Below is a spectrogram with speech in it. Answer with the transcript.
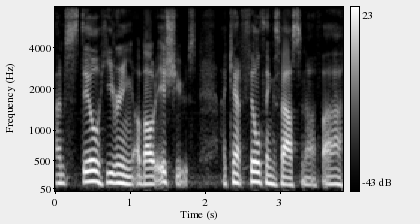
I'm still hearing about issues. I can't fill things fast enough. Uh,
